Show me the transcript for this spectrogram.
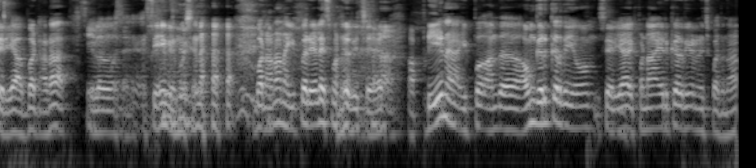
சரியா பட் ஆனால். சேம் எமோஷனா பட் ஆனால் நான் இப்போ ரியலைஸ் பண்ண அப்படியே நான் இப்போ அந்த அவங்க இருக்கிறதையும் சரியா இப்போ நான் இருக்கிறதையும் நினச்சி பார்த்தேன்னா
